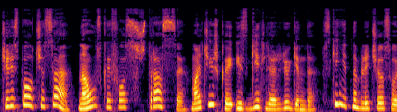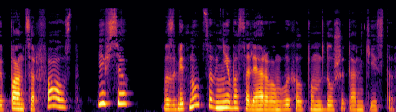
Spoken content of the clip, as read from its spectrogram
Через полчаса на узкой Фоссштрассе мальчишка из Гитлер-Рюгенда вскинет на плечо свой панцерфауст, и все, взметнуться в небо соляровым выхлопом души танкистов.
